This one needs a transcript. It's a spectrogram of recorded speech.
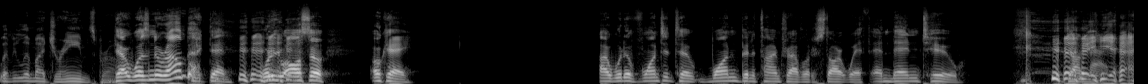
Let me live my dreams, bro. That wasn't around back then. What are you also okay? I would have wanted to one been a time traveler to start with, and then two. that. yeah.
